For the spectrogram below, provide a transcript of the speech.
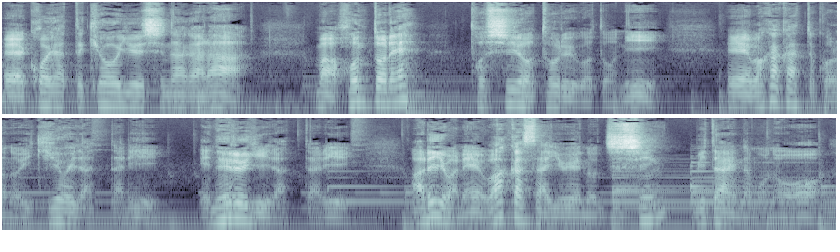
えー、こうやって共有しながらまあ本当ね年を取るごとに、えー、若かった頃の勢いだったりエネルギーだったりあるいはね若さゆえの自信みたいなものを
